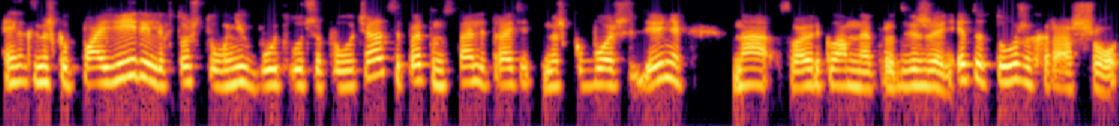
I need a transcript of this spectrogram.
они как-то немножко поверили в то, что у них будет лучше получаться, и поэтому стали тратить немножко больше денег на свое рекламное продвижение. Это тоже хорошо.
